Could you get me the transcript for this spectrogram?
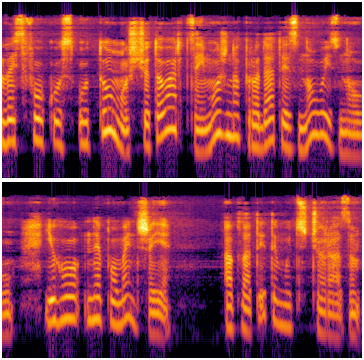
Весь фокус у тому, що товар цей можна продати знову і знову, його не поменшає, а платитимуть щоразу.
